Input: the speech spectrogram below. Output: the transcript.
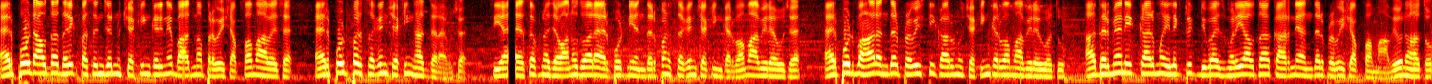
એરપોર્ટ આવતા દરેક પેસેન્જરનું ચેકિંગ કરીને બાદમાં પ્રવેશ આપવામાં આવે છે. એરપોર્ટ પર સઘન ચેકિંગ હાથ ધરાયું છે. સીઆઈએસએફના જવાનો દ્વારા એરપોર્ટની અંદર પણ સઘન ચેકિંગ કરવામાં આવી રહ્યું છે. એરપોર્ટ બહાર અંદર પ્રવેશતી કારોનું ચેકિંગ કરવામાં આવી રહ્યું હતું. આ દરમિયાન એક કારમાં ઇલેક્ટ્રિક ડિવાઇસ મળી આવતા કારને અંદર પ્રવેશ આપવામાં આવ્યો ન હતો.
